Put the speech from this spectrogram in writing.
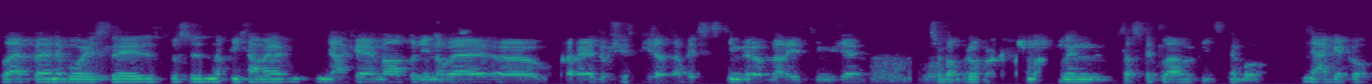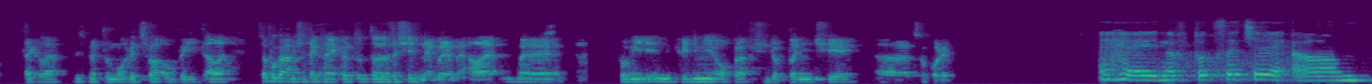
lépe, nebo jestli prostě napícháme nějaké melatoninové uh, úpravy do všech zvířat, aby se s tím vyrovnali tím, že třeba budou produkovat za světla víc, nebo nějak jako takhle bychom to mohli třeba obejít, ale co pokud, že takhle jako to, to řešit nebudeme, ale eh, povídej, klidně mě oprav, či doplň, či uh, cokoliv. Hej, no v podstate, um,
